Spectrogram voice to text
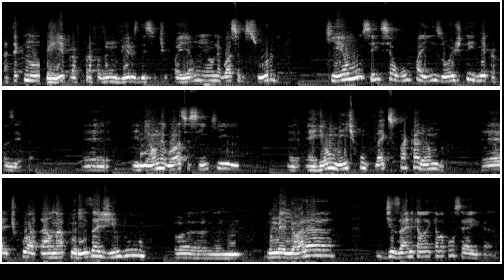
a, a tecnologia para fazer um vírus desse tipo aí é um, é um negócio absurdo que eu não sei se algum país hoje teria para fazer, cara. É, ele é um negócio assim que é, é realmente complexo pra caramba. É tipo a, a natureza agindo uh, no melhor uh, design que ela, que ela consegue, cara.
